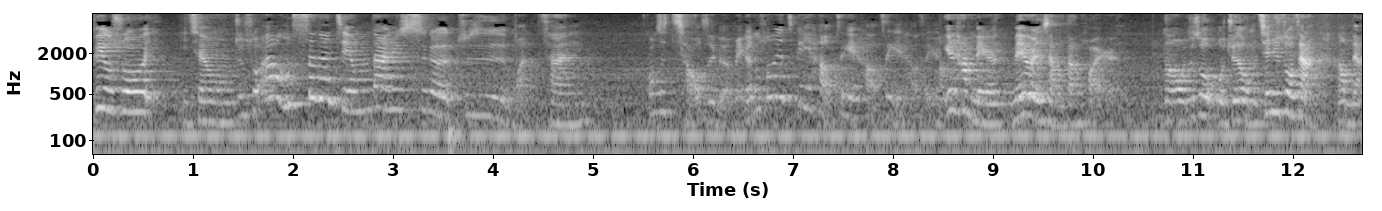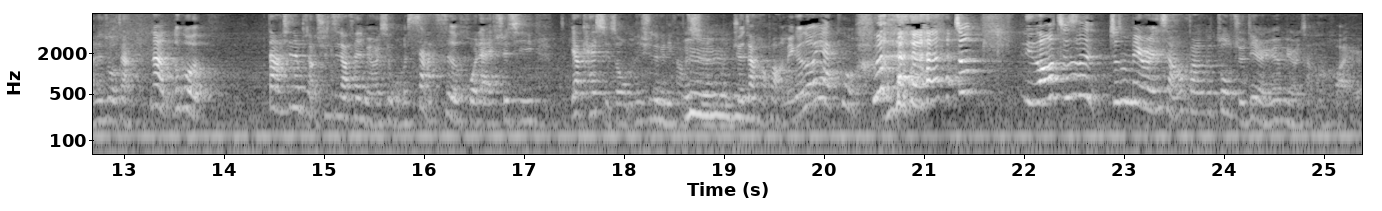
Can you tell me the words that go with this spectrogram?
比如说以前我们就说，啊，我们圣诞节我们大家去吃个就是晚餐，光是瞧这个，每个人都说，哎，这个也好，这个也好，这个也好，这个，因为他没人没有人想当坏人。然后我就说，我觉得我们先去做这样，然后我们俩去做这样。那如果大家现在不想去这家餐厅没关系，我们下次回来学习要开始的时候，我们就去那个地方吃。你、嗯、觉得这样好不好？每个人都呀酷，就你知道，就是就是没有人想要当一个做决定的人，因为没有人想当坏人。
